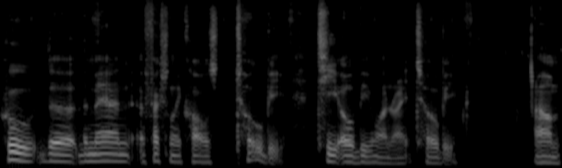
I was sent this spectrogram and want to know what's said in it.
who the the man affectionately calls Toby, TOB1, right? Toby. Um,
